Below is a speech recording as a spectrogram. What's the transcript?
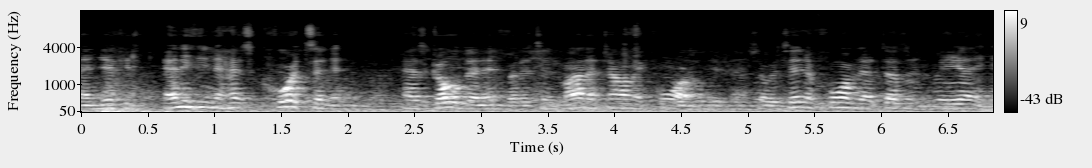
And you can anything that has quartz in it has gold in it, but it's in monatomic form. So it's in a form that doesn't really.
